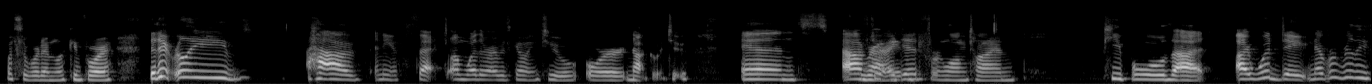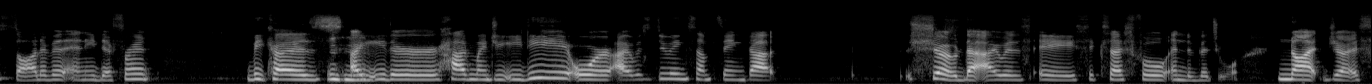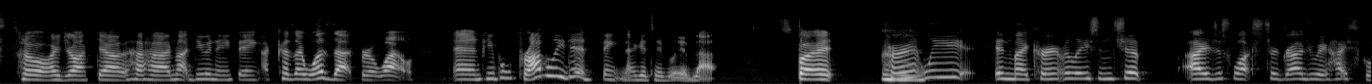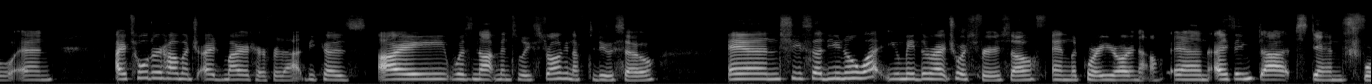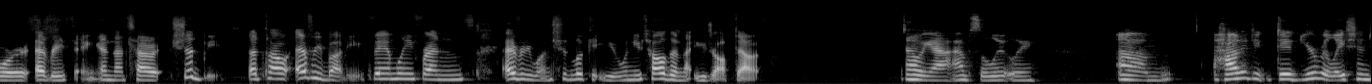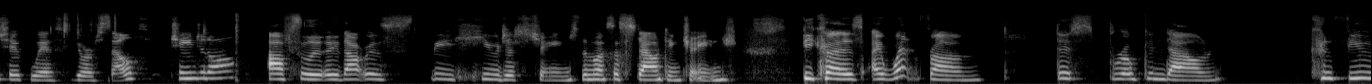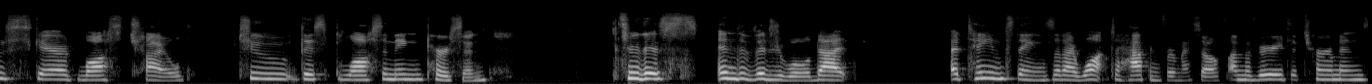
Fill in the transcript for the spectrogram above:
what's the word I'm looking for? They didn't really have any effect on whether I was going to or not going to. And after right. I did for a long time, people that I would date never really thought of it any different because mm-hmm. I either had my GED or I was doing something that showed that I was a successful individual, not just oh I dropped out, haha, I'm not doing anything because I was that for a while, and people probably did think negatively of that. But mm-hmm. currently, in my current relationship, I just watched her graduate high school and I told her how much I admired her for that because I was not mentally strong enough to do so. And she said, You know what? You made the right choice for yourself, and look where you are now. And I think that stands for everything, and that's how it should be. That's how everybody, family, friends, everyone should look at you when you tell them that you dropped out. Oh, yeah, absolutely. Um, how did you, did your relationship with yourself change at all? Absolutely. That was the hugest change, the most astounding change. Because I went from this broken down, confused, scared, lost child to this blossoming person to this individual that attains things that I want to happen for myself. I'm a very determined,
